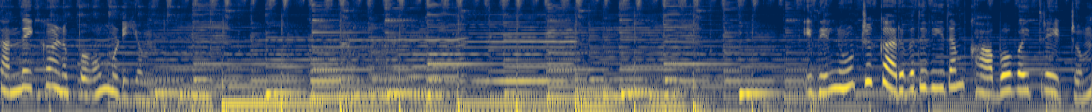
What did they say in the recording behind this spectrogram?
சந்தைக்கு அனுப்பவும் முடியும். இதில் நூற்றுக்கு அறுபது வீதம் கார்போஹைட்ரேட்டும்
